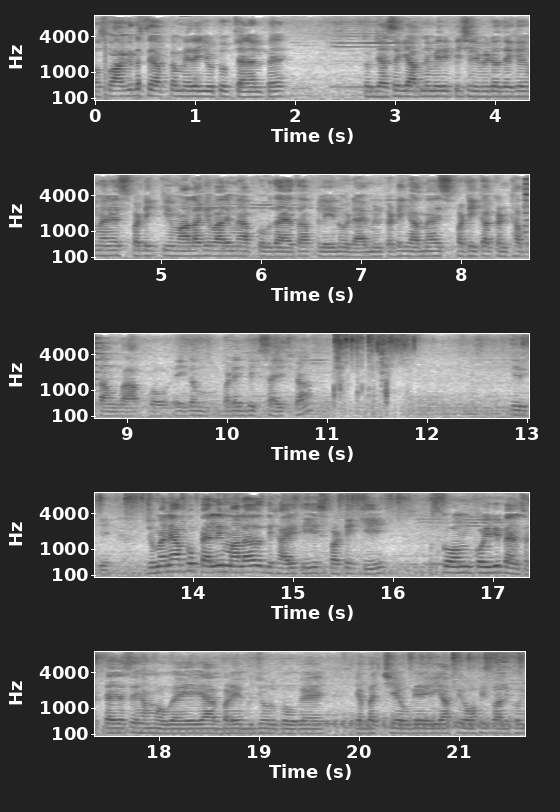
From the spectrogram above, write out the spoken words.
तो स्वागत है आपका मेरे YouTube चैनल पे। तो जैसे कि आपने मेरी पिछली वीडियो देखी, मैंने स्फटिक की माला के बारे में आपको बताया था प्लेन और डायमंड कटिंग अब मैं स्फटिक का कंठा बताऊँगा आपको, एकदम बड़े बिग साइज़ का। देखिए, जो मैंने आपको पहली माला दिखाई थी स्फटिक की, उसको हम कोई भी पहन सकता है, जैसे हम हो गए, या बड़े बुज़ुर्ग हो गए, या बच्चे हो गए, या फिर ऑफ़िस वाले कोई।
